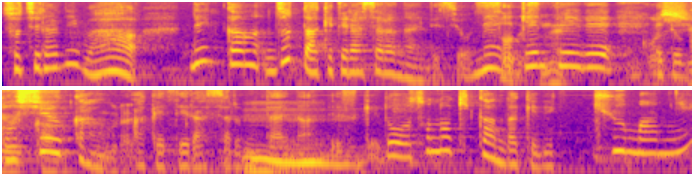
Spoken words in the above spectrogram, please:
そちらには年間ずっと開けてらっしゃらないんですよね。ね。限定で、えっと、5週間5週間ぐらい開けてらっしゃるみたいなんですけど、その期間だけで9万人？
